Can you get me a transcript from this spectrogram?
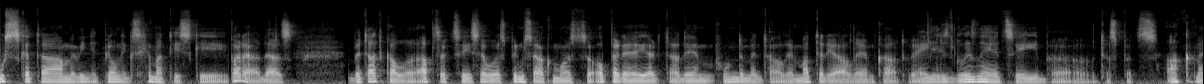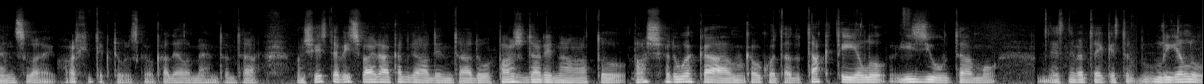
uzskatāma. Viņa ir pilnīgi schematiski parādās. Bet atkal abstrakcija savos pirmsākumos operēja ar tādiem fundamentāliem materiāliem, kā eļļas glezniecība, tas pats akmens vai arhitektūras kaut kāda elementa. Un, tā. un šis te viss vairāk atgādina tādu pašdarinātu, pašrokām, kaut ko tādu taktīlu, izjūtamu. Es nevaru teikt, ka es tur lielu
